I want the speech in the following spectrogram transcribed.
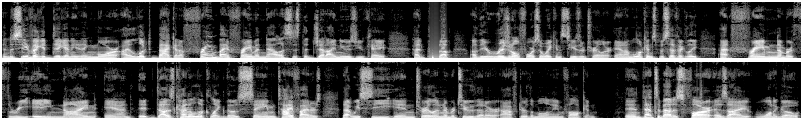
And to see if I could dig anything more, I looked back at a frame by frame analysis that Jedi News UK had put up of the original Force Awakens teaser trailer, and I'm looking specifically at frame number 389, and it does kind of look like those same TIE fighters that we see in trailer number 2 that are after the Millennium Falcon. And that's about as far as I want to go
